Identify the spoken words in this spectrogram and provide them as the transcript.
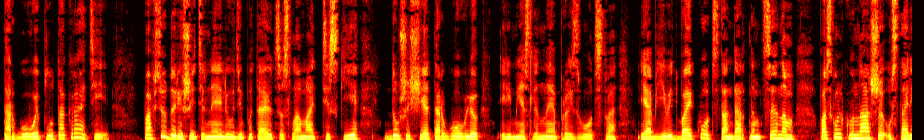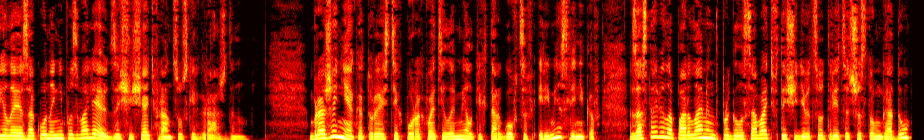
торговой плутократии. Повсюду решительные люди пытаются сломать тиски, душащие торговлю и ремесленное производство, и объявить бойкот стандартным ценам, поскольку наши устарелые законы не позволяют защищать французских граждан. Брожение, которое с тех пор охватило мелких торговцев и ремесленников, заставило парламент проголосовать в 1936 году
